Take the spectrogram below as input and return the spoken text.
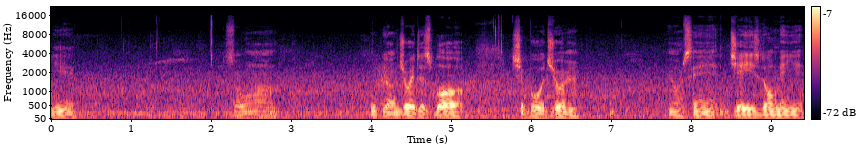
yeah. So, um, hope y'all enjoyed this vlog. It's your boy Jordan. You know what I'm saying? Jay's Dominion.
